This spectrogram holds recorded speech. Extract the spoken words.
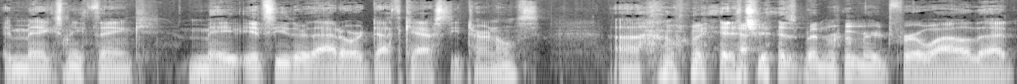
it makes me think maybe it's either that or Deathcast Eternals, uh, which has been rumored for a while that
